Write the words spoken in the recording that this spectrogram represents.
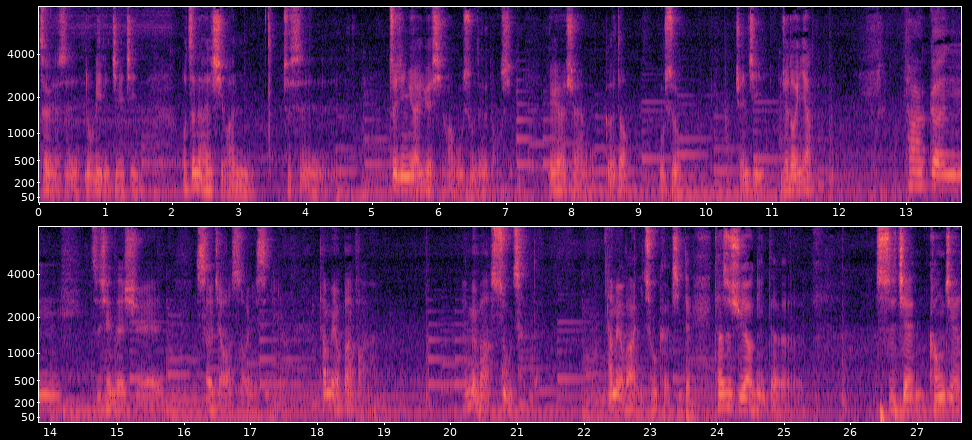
这个就是努力的结晶。我真的很喜欢，就是最近越来越喜欢武术这个东西，也越来越喜欢格斗、武术、拳击，我觉得都一样。它跟之前在学社交的时候也是一样，它没有办法，它没有办法速成，它没有办法一触可及的，它是需要你的。时间、空间、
